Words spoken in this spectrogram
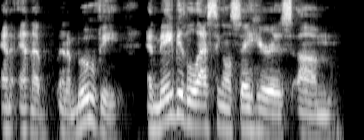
and, and a and a movie. And maybe the last thing I'll say here is, um,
